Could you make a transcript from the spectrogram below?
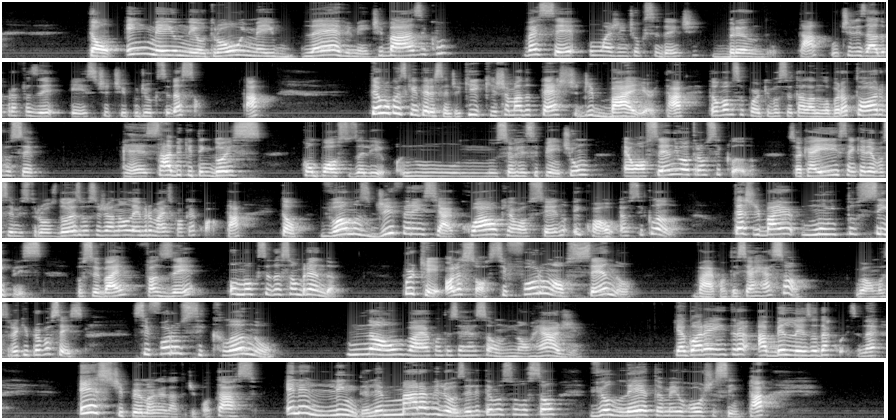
Então, em meio neutro ou em meio levemente básico, vai ser um agente oxidante brando, tá? Utilizado para fazer este tipo de oxidação, tá? Tem uma coisa que é interessante aqui, que é chamado teste de Bayer, tá? Então, vamos supor que você está lá no laboratório, você é, sabe que tem dois compostos ali no, no seu recipiente. Um é um alceno e o outro é um ciclano. Só que aí, sem querer, você misturou os dois, você já não lembra mais qual é qual, tá? Então, vamos diferenciar qual que é o alceno e qual é o ciclano. Teste de Bayer muito simples. Você vai fazer uma oxidação branda. Por quê? Olha só, se for um alceno, vai acontecer a reação. Igual eu mostrei aqui para vocês. Se for um ciclano, não vai acontecer a reação, não reage. E agora entra a beleza da coisa, né? Este permanganato de potássio, ele é lindo, ele é maravilhoso, ele tem uma solução violeta, meio roxo assim, tá?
